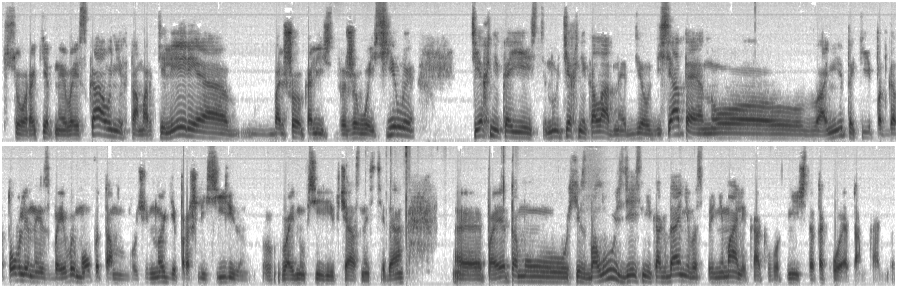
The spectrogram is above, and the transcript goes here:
все, ракетные войска у них, там артиллерия, большое количество живой силы техника есть. Ну, техника, ладно, это дело десятое, но они такие подготовленные, с боевым опытом. Очень многие прошли Сирию, войну в Сирии в частности, да. Э, поэтому Хизбаллу здесь никогда не воспринимали как вот нечто такое там как бы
